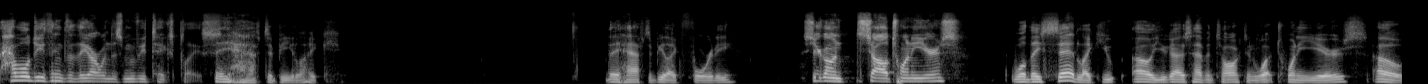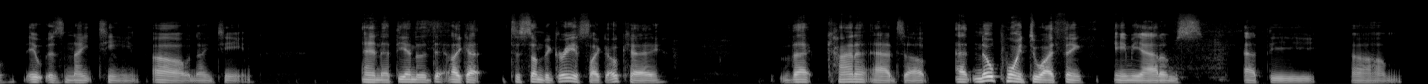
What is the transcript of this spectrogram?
How old do you think that they are when this movie takes place? They have to be like, they have to be like 40. So you're going solid twenty years. Well, they said like you, oh, you guys haven't talked in what, 20 years? Oh, it was 19. Oh, 19. And at the end of the day, like at, to some degree, it's like, okay, that kind of adds up. At no point do I think Amy Adams at the, um,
